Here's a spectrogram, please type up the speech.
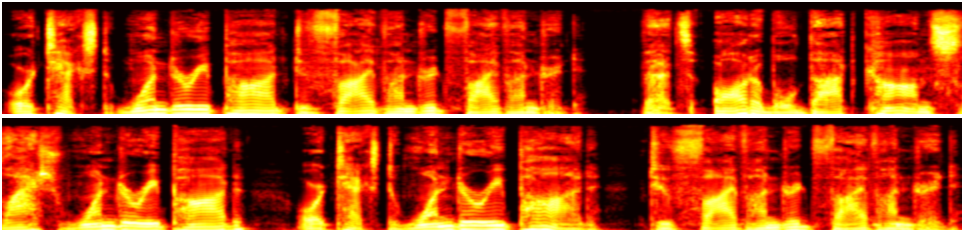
or text WonderyPod to 500 500. That's audible.com slash WonderyPod or text WonderyPod to 500 500.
